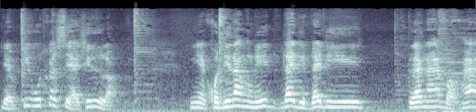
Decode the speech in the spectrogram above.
เดี๋ยวพี่อุ๊ดก็เสียชื่อหรอก เนี่ยคนที่นั่งตรงนี้ได้ดิบได้ดีแล้วนะบอกให้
